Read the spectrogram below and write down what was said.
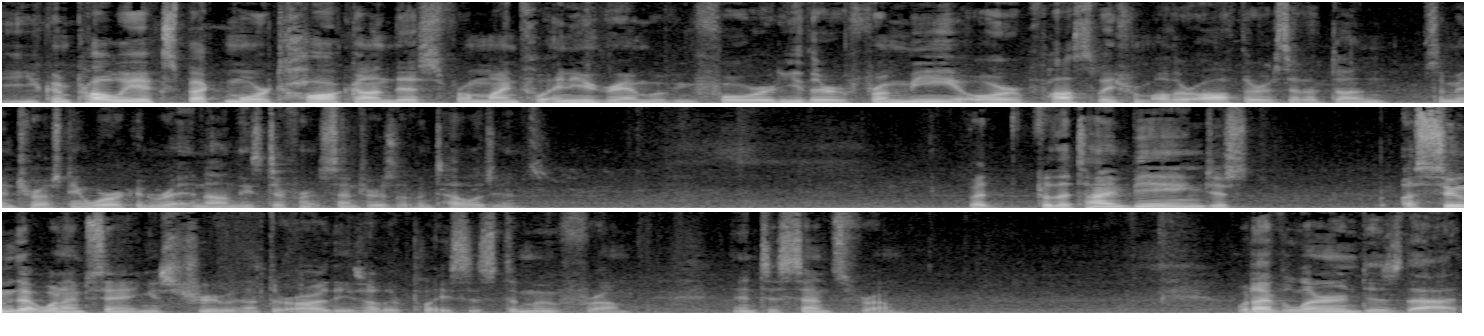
you can probably expect more talk on this from Mindful Enneagram moving forward, either from me or possibly from other authors that have done some interesting work and written on these different centers of intelligence. But for the time being, just assume that what I'm saying is true and that there are these other places to move from and to sense from. What I've learned is that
